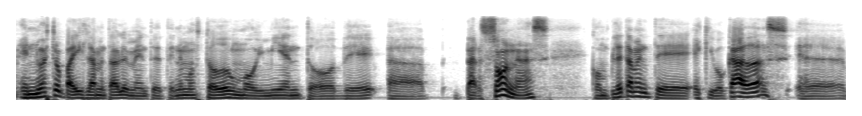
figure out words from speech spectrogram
en nuestro país lamentablemente tenemos todo un movimiento de personas completamente equivocadas, eh,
